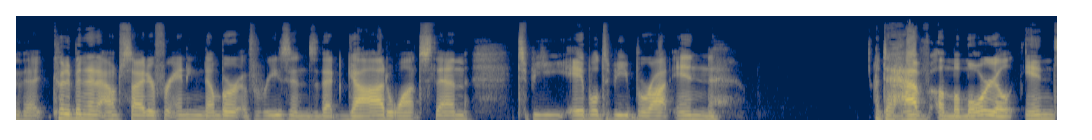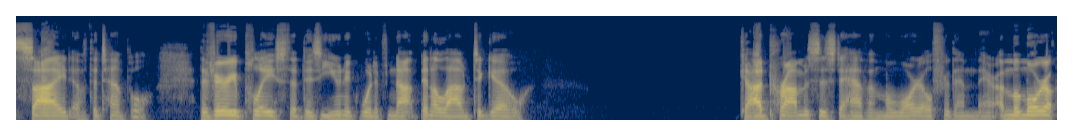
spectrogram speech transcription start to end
that could have been an outsider for any number of reasons that God wants them to be able to be brought in to have a memorial inside of the temple, the very place that this eunuch would have not been allowed to go. God promises to have a memorial for them there, a memorial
